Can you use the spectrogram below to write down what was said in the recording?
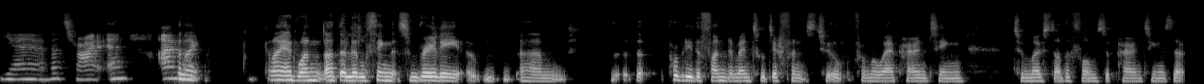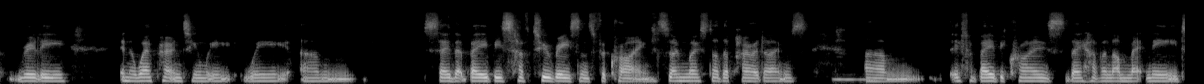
yeah that's right and i'm can I, can I add one other little thing that's really um, the, the, probably the fundamental difference to from aware parenting to most other forms of parenting is that really in aware parenting we we um, say that babies have two reasons for crying. So, most other paradigms, mm. um, if a baby cries, they have an unmet need,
